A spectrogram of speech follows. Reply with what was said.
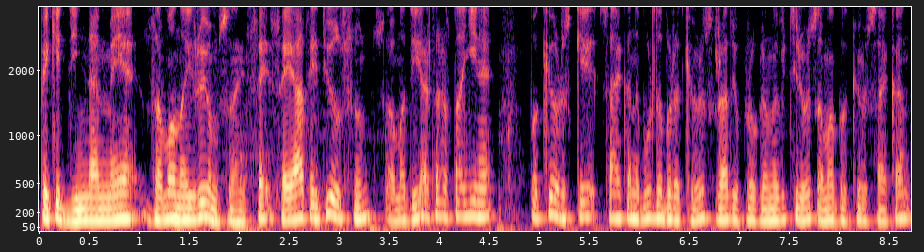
Peki dinlenmeye zaman ayırıyor musun? Hani se- seyahat ediyorsun ama diğer taraftan yine bakıyoruz ki Serkan'ı burada bırakıyoruz. Radyo programını bitiriyoruz ama bakıyoruz Serkan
